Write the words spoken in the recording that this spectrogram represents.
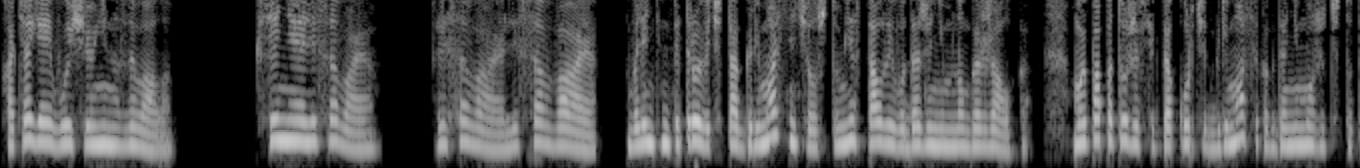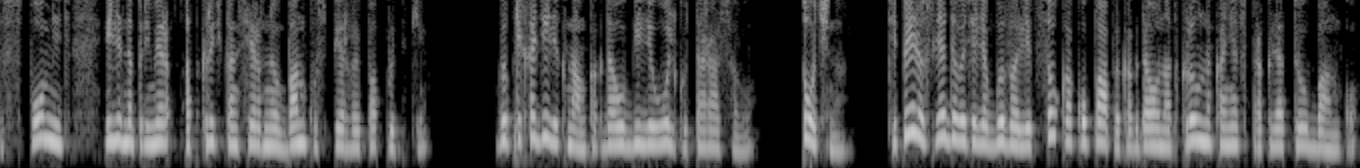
хотя я его еще и не называла. «Ксения Лисовая». «Лисовая, Лисовая». Валентин Петрович так гримасничал, что мне стало его даже немного жалко. Мой папа тоже всегда корчит гримасы, когда не может что-то вспомнить или, например, открыть консервную банку с первой попытки. Вы приходили к нам, когда убили Ольгу Тарасову. Точно. Теперь у следователя было лицо, как у папы, когда он открыл, наконец, проклятую банку.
